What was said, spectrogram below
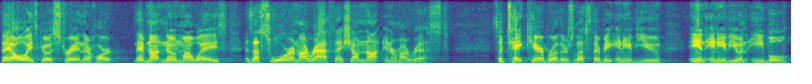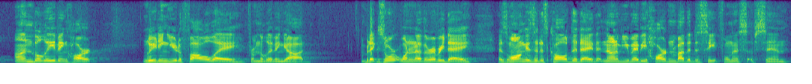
They always go astray in their heart. They have not known my ways. As I swore in my wrath, they shall not enter my rest. So take care, brothers, lest there be any of you, in any of you, an evil, unbelieving heart, leading you to fall away from the living God. But exhort one another every day, as long as it is called today, that none of you may be hardened by the deceitfulness of sin.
